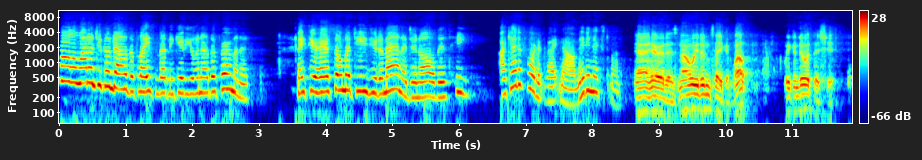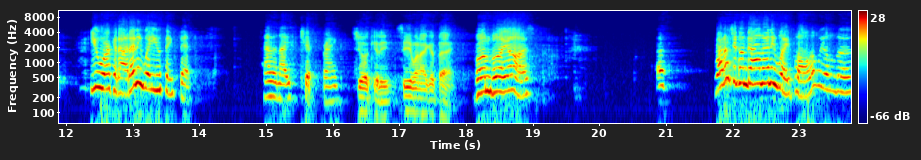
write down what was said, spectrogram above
Paula, why don't you come down to the place and let me give you another permanent? Makes your hair so much easier to manage in all this heat. I can't afford it right now. Maybe next month. Yeah, here it is. No, we didn't take it. Well, we can do it this year. You work it out any way you think fit. Have a nice trip, Frank. Sure, Kitty. See you when I get back. Bon voyage. Uh, why don't you come down anyway, Paula? We'll uh,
